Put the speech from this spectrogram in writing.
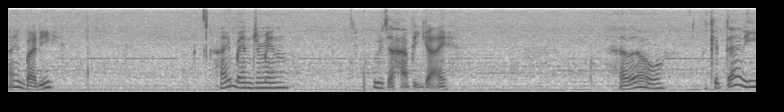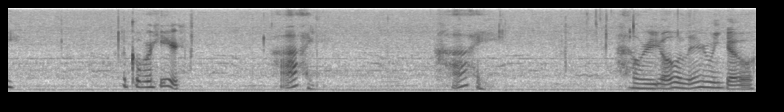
Hi, buddy. Hi, Benjamin. Who's a happy guy? Hello. Look at Daddy. Look over here. Hi. Hi. How are you? Oh, there we go.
